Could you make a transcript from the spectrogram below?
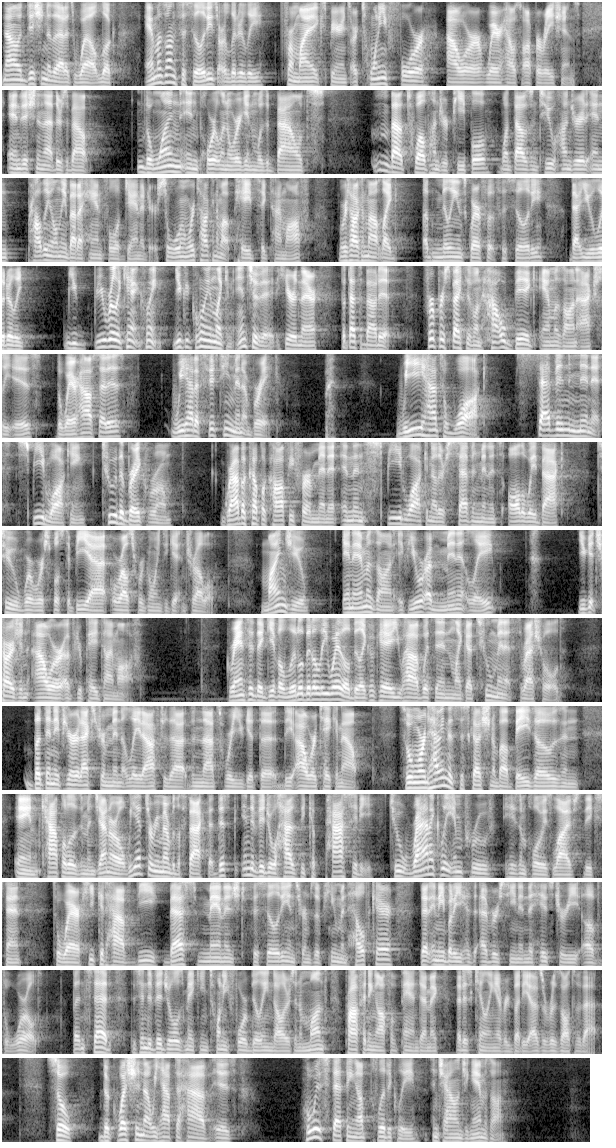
Now, in addition to that as well, look, Amazon facilities are literally, from my experience, are 24 hour warehouse operations. In addition to that, there's about the one in Portland, Oregon was about about 1200 people, 1200 and probably only about a handful of janitors. So when we're talking about paid sick time off, we're talking about like a million square foot facility that you literally you you really can't clean. You could clean like an inch of it here and there, but that's about it. For perspective on how big Amazon actually is, the warehouse that is, we had a 15 minute break. we had to walk seven minutes speed walking to the break room, grab a cup of coffee for a minute, and then speed walk another seven minutes all the way back to where we're supposed to be at, or else we're going to get in trouble. Mind you, in Amazon, if you're a minute late, you get charged an hour of your paid time off. Granted, they give a little bit of leeway. They'll be like, okay, you have within like a two minute threshold. But then if you're an extra minute late after that, then that's where you get the, the hour taken out. So when we're having this discussion about Bezos and, and capitalism in general, we have to remember the fact that this individual has the capacity to radically improve his employees' lives to the extent to where he could have the best managed facility in terms of human healthcare that anybody has ever seen in the history of the world. But instead, this individual is making $24 billion in a month, profiting off of a pandemic that is killing everybody as a result of that. So the question that we have to have is who is stepping up politically and challenging Amazon?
